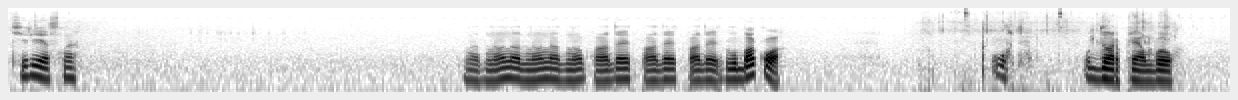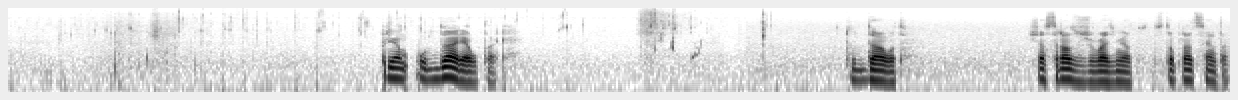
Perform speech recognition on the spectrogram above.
Интересно. На дно, на дно, на дно падает, падает, падает. Глубоко. Ух ты. Удар прям был. Прям ударил так. Туда вот. Сейчас сразу же возьмет. Сто процентов.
